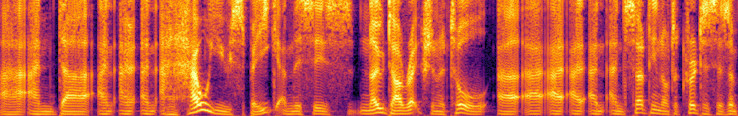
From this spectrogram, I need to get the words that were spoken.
uh, and, uh, and, and, and how you speak, and this is no direction at all, uh, uh, uh, and, and certainly not a criticism,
